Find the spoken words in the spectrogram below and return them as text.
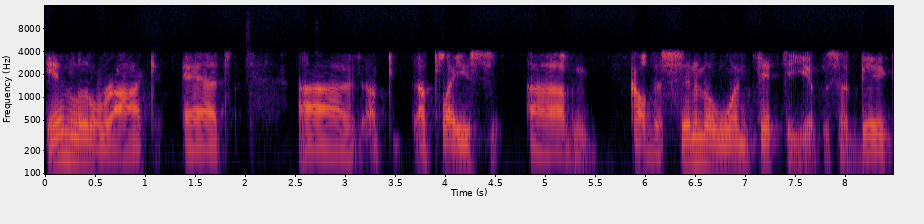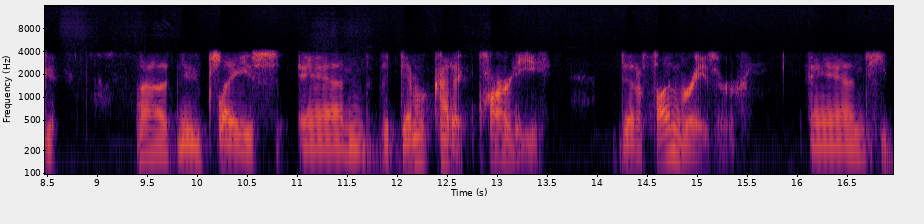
in Little Rock at uh, a, a, place um, called the Cinema 150. It was a big uh, new place, and the Democratic Party did a fundraiser. And he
